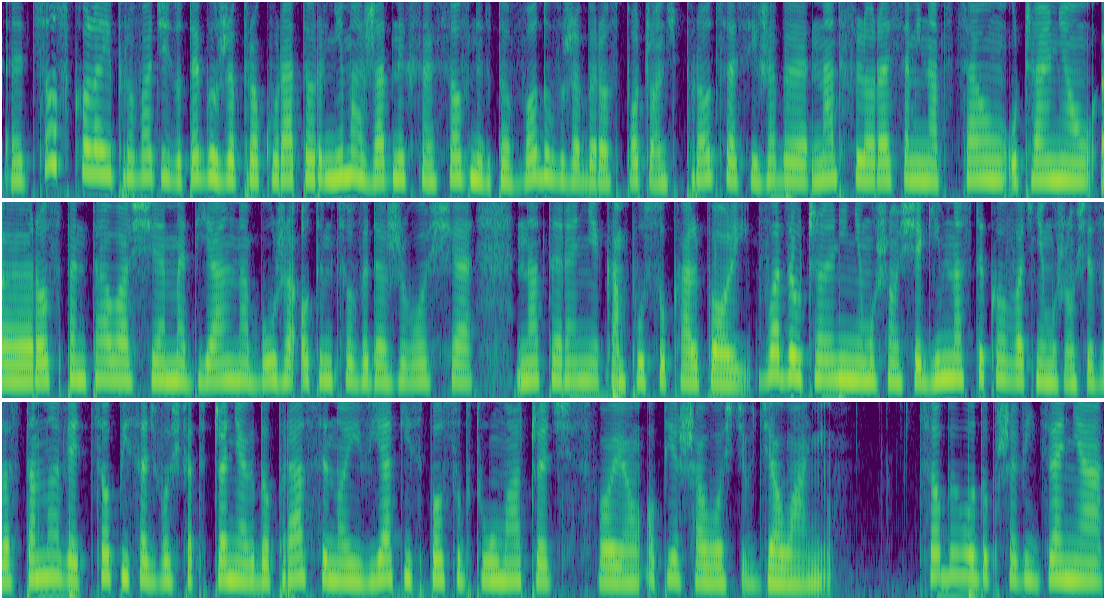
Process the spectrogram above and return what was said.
e, co z kolei prowadzi do tego, że prokurator nie ma żadnych sensownych dowodów, żeby rozpocząć proces i żeby nad Floresem i nad całą uczelnią e, rozpętała się medialna burza o tym, co wydarzyło się na terenie kampusu Calpoli. Władze uczelni nie muszą się gimnastykować, nie muszą się zastanawiać, zastanawiać, co pisać w oświadczeniach do prasy, no i w jaki sposób tłumaczyć swoją opieszałość w działaniu. Co było do przewidzenia?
